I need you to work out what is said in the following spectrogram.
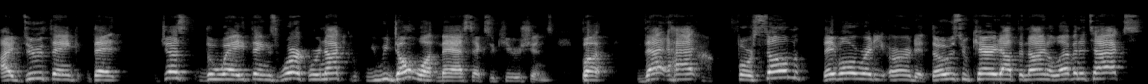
I do think that just the way things work, we're not we don't want mass executions, but that had for some they've already earned it. Those who carried out the 9/11 attacks,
